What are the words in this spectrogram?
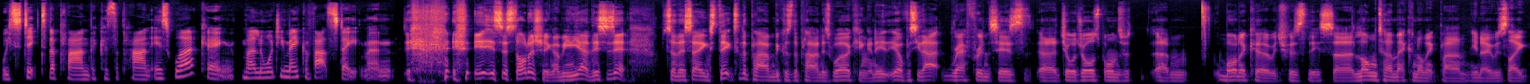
We stick to the plan because the plan is working. Merlin, what do you make of that statement? it's astonishing. I mean, yeah, this is it. So they're saying stick to the plan because the plan is working. And it, obviously that references uh, George Osborne's um, moniker, which was this uh, long term economic plan. You know, it was like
